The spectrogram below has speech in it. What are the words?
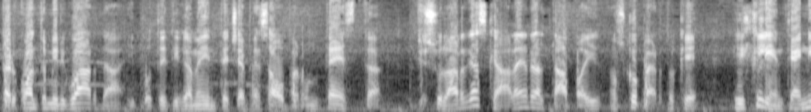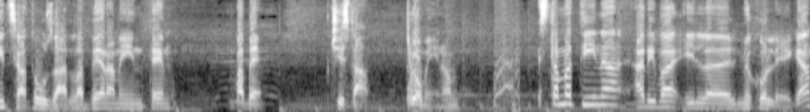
per quanto mi riguarda, ipoteticamente, cioè pensavo per un test più su larga scala, in realtà poi ho scoperto che il cliente ha iniziato a usarla veramente. Vabbè, ci sta, più o meno. Stamattina arriva il, il mio collega,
